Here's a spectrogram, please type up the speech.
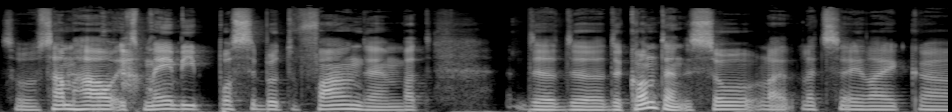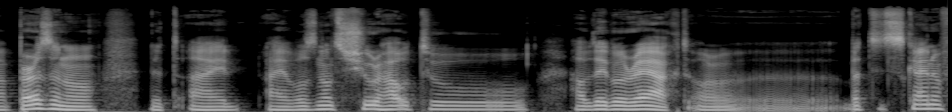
So somehow it's maybe possible to find them but the the the content is so like let's say like uh, personal that i i was not sure how to how they will react or uh, but it's kind of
